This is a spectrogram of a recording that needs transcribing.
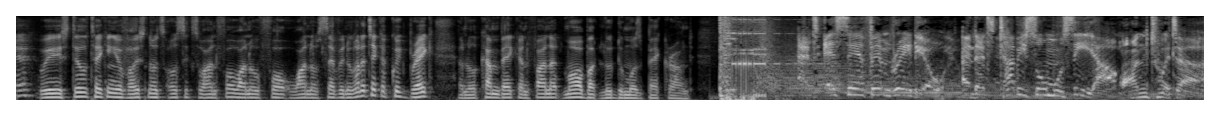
Okay. We're still taking your voice notes 061 4104 107. We're going to take a quick break and we'll come back and find out more about Ludumo's background. At SAFM Radio and at Thabiso Mosia on Twitter.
